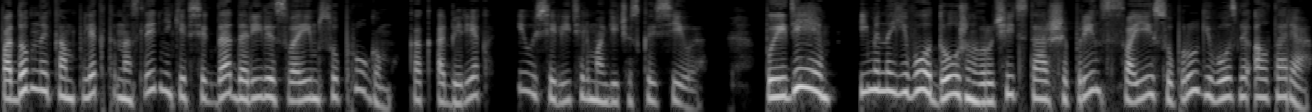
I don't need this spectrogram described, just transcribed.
Подобный комплект наследники всегда дарили своим супругам, как оберег и усилитель магической силы. По идее, именно его должен вручить старший принц своей супруге возле алтаря.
